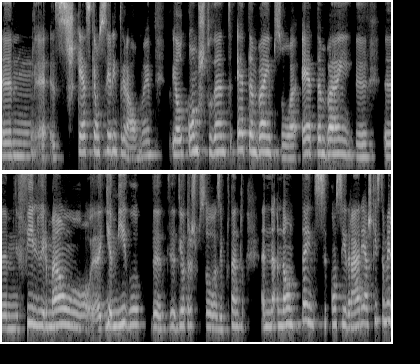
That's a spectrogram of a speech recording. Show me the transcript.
um, se esquece que é um ser integral, não é? Ele, como estudante, é também pessoa, é também um, filho, irmão e amigo de, de, de, outras pessoas e, portanto, não tem de se considerar, e acho que isso também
